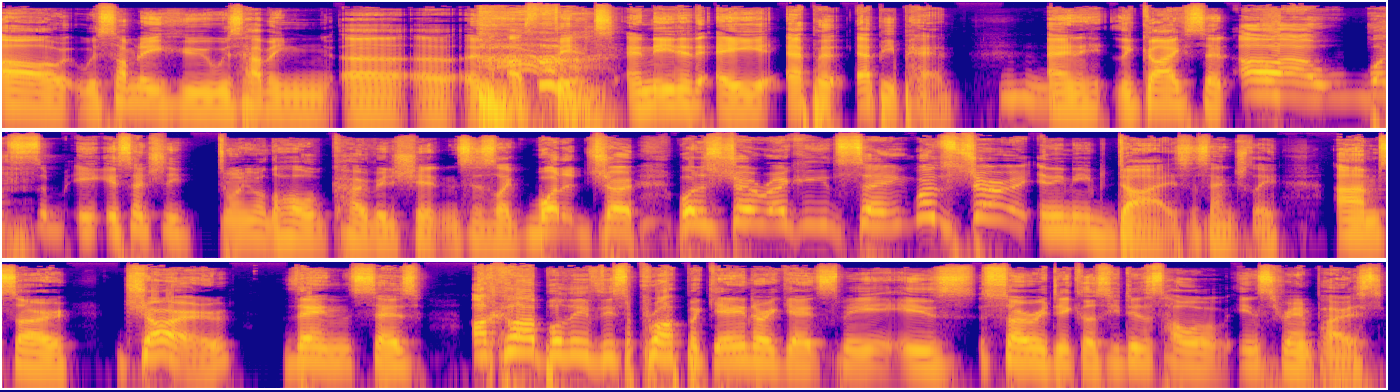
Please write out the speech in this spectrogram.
oh, it was somebody who was having uh, a, a, a fit and needed a epi, EpiPen. Mhm. And the guy said, "Oh, uh, what's the, essentially doing all the whole COVID shit?" And says like, "What did Joe? What is Joe Rogan saying? What's Joe?" Rog-" And he dies essentially. Um, so Joe then says, "I can't believe this propaganda against me is so ridiculous." He did this whole Instagram post,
